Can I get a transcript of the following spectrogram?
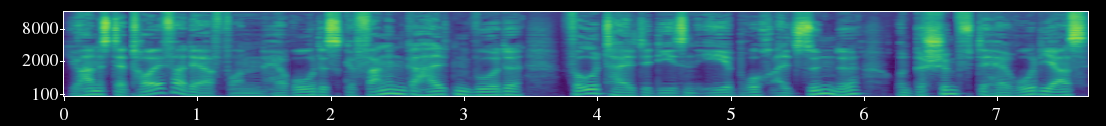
Johannes der Täufer, der von Herodes gefangen gehalten wurde, verurteilte diesen Ehebruch als Sünde und beschimpfte Herodias,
